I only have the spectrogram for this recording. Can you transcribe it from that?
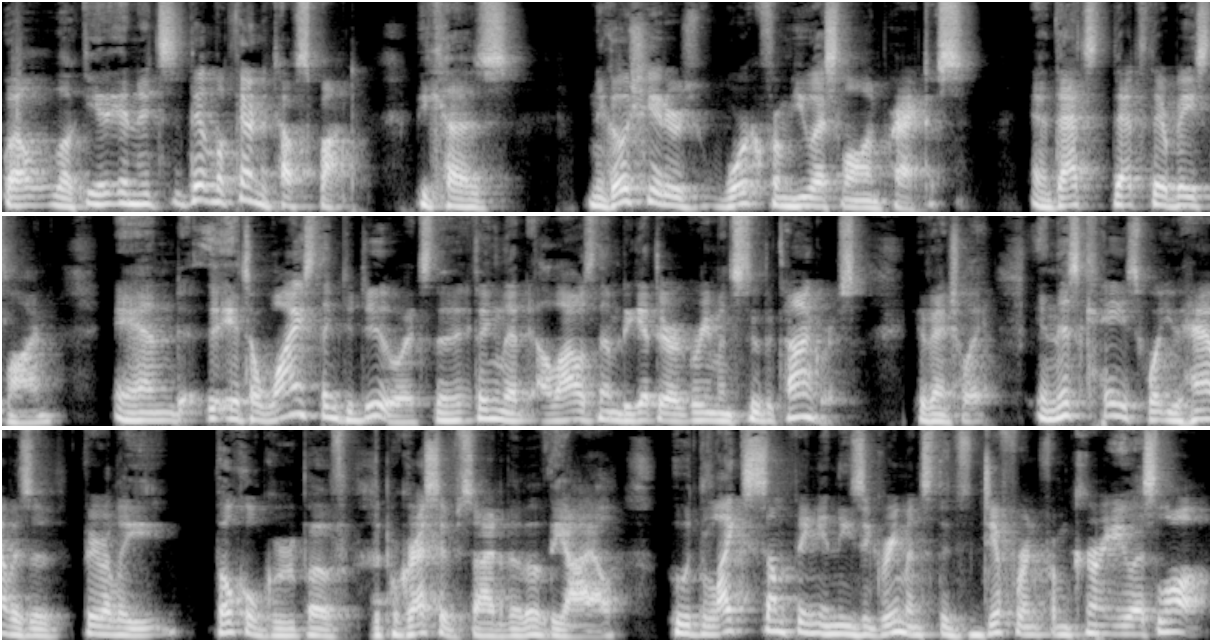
Well, look, and it's look they're in a tough spot because negotiators work from U.S. law and practice, and that's that's their baseline. And it's a wise thing to do. It's the thing that allows them to get their agreements through the Congress eventually. In this case, what you have is a fairly vocal group of the progressive side of the, of the aisle who would like something in these agreements that's different from current U.S. law.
